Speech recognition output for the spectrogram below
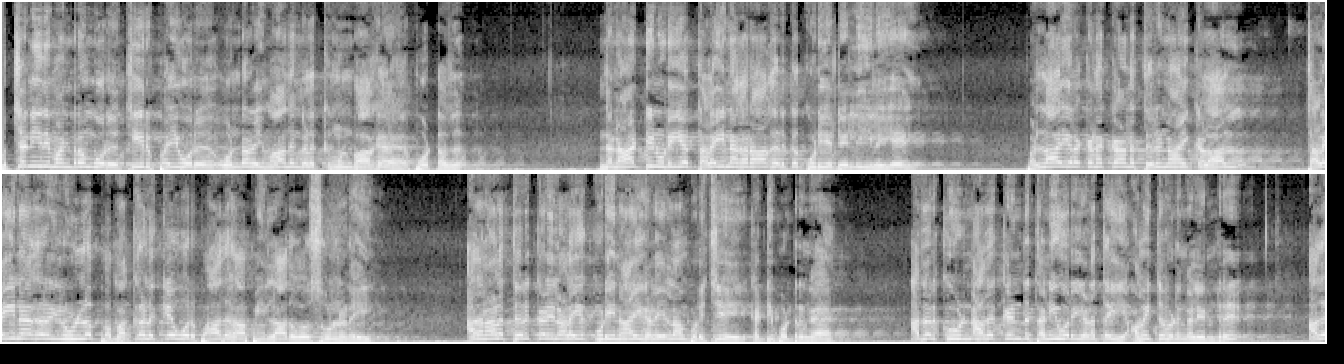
உச்சநீதிமன்றம் ஒரு தீர்ப்பை ஒரு ஒன்றரை மாதங்களுக்கு முன்பாக போட்டது. இந்த நாட்டினுடைய தலைநகராக இருக்கக்கூடிய டெல்லியிலேயே பல்லாயிரக்கணக்கான தெருநாய்க்களால் தலைநகரில் உள்ள மக்களுக்கே ஒரு பாதுகாப்பு இல்லாத ஒரு சூழ்நிலை. அதனால் தெருக்களில் அலையக்கூடிய நாய்களை எல்லாம் பிடிச்சி கட்டி போட்டுருங்க. அதற்கு அதற்கென்று தனி ஒரு இடத்தை அமைத்து விடுங்கள் என்று அதை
